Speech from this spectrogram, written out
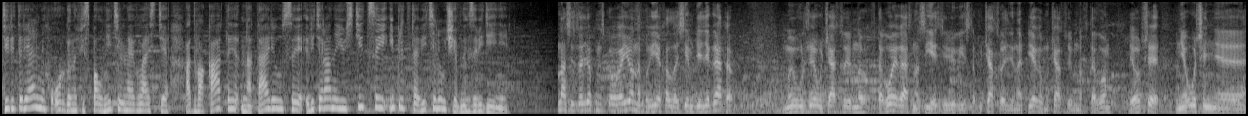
территориальных органов исполнительной власти, адвокаты, нотариусы, ветераны юстиции и представители учебных заведений. У нас из Алекминского района приехало 7 делегатов. Мы уже участвуем на второй раз на съезде юристов. Участвовали на первом, участвуем на втором. И вообще мне очень э,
